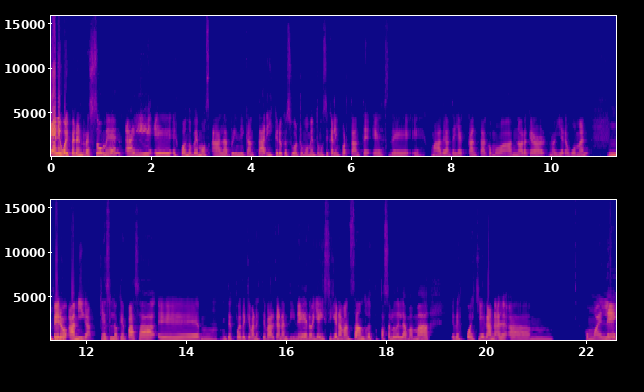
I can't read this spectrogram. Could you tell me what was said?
Anyway, pero en resumen, ahí eh, es cuando vemos a la Britney cantar y creo que su otro momento musical importante es de, eh, más adelante ella canta como I'm not a girl, not yet a woman. Ujú. Pero amiga, ¿qué es lo que pasa eh, mm, después de que van a este bar, ganan dinero y ahí siguen avanzando, después pasa lo de la mamá, y después llegan a, a, mm, como a LA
